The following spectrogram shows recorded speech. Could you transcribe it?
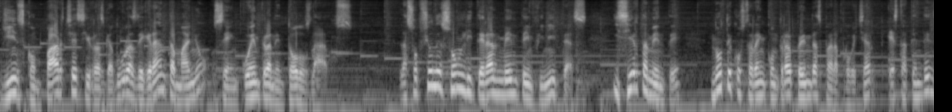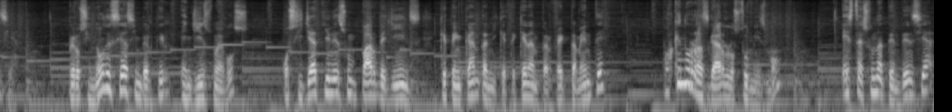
Jeans con parches y rasgaduras de gran tamaño se encuentran en todos lados. Las opciones son literalmente infinitas y ciertamente no te costará encontrar prendas para aprovechar esta tendencia. Pero si no deseas invertir en jeans nuevos, o si ya tienes un par de jeans que te encantan y que te quedan perfectamente, ¿por qué no rasgarlos tú mismo? Esta es una tendencia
